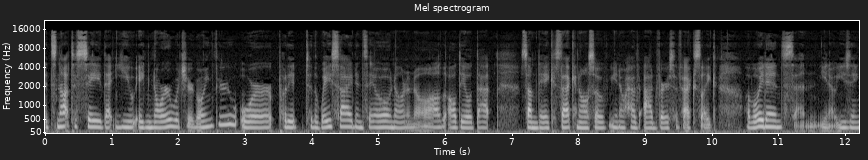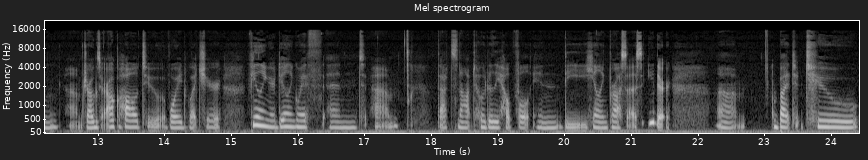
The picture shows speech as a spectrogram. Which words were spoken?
it's not to say that you ignore what you're going through or put it to the wayside and say, "Oh no, no, no, I'll I'll deal with that someday," because that can also you know have adverse effects like avoidance and you know using um, drugs or alcohol to avoid what you're feeling or dealing with, and um, that's not totally helpful in the healing process either. Um, but to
